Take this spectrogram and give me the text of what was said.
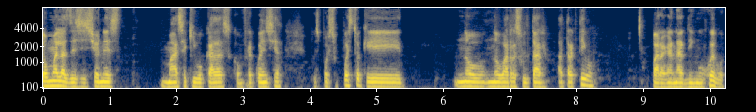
Toma las decisiones más equivocadas con frecuencia, pues por supuesto que no, no va a resultar atractivo para ganar ningún juego.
